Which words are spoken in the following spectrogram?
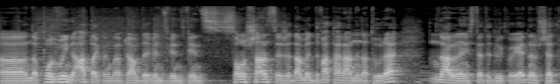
e, na podwójny atak tak naprawdę, więc, więc, więc są szanse, że damy dwa tarany na turę. No ale niestety tylko jeden wszedł.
